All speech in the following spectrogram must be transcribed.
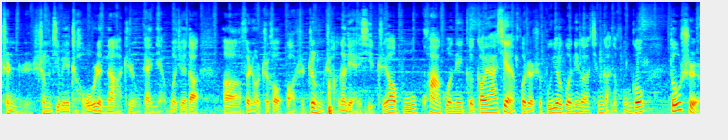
甚至升级为仇人呐这种概念。我觉得，呃，分手之后保持正常的联系，只要不跨过那个高压线，或者是不越过那个情感的鸿沟，都是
